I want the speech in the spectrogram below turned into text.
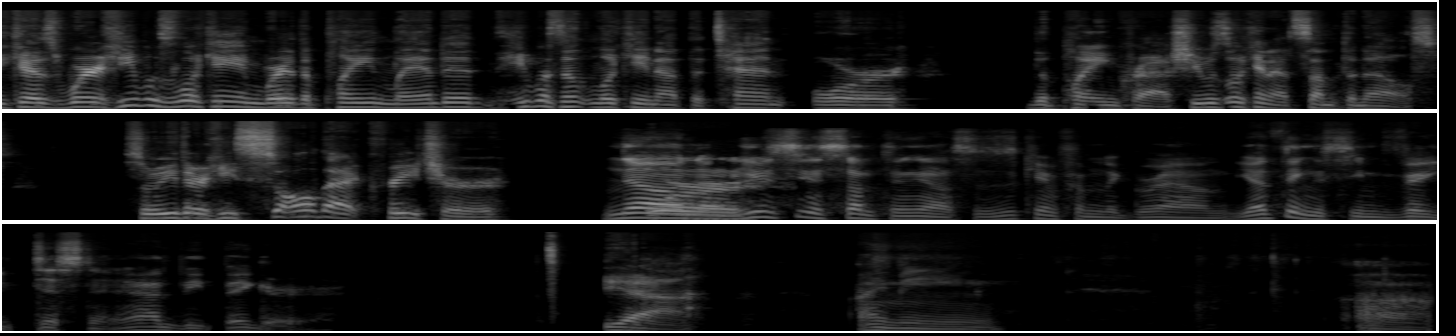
because where he was looking where the plane landed, he wasn't looking at the tent or the plane crash. He was looking at something else. So either he saw that creature. No, no, he was seeing something else. This came from the ground. The other thing seemed very distant. It had to be bigger. Yeah. I mean, uh,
